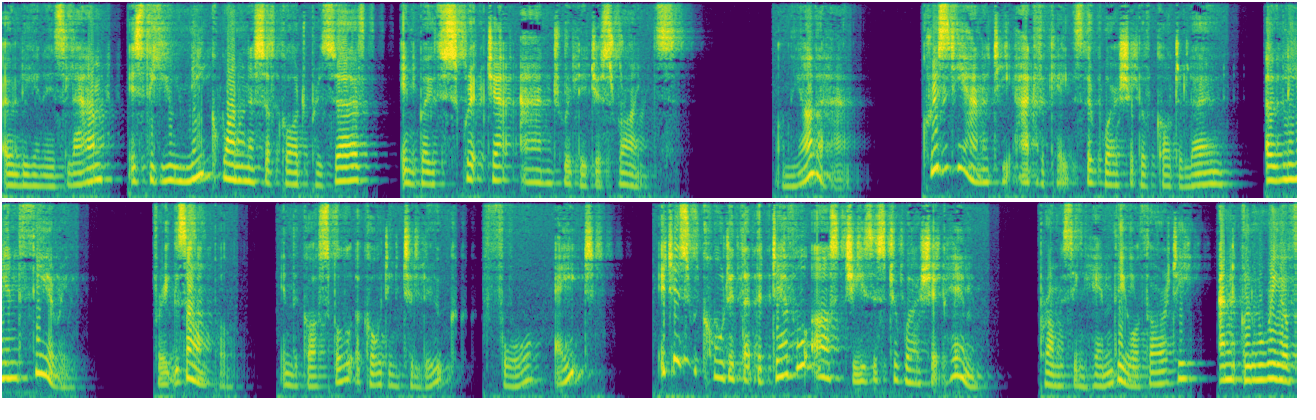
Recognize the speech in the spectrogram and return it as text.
Only in Islam is the unique oneness of God preserved in both scripture and religious rites. On the other hand, Christianity advocates the worship of God alone only in theory. For example, in the Gospel according to Luke 4 8, it is recorded that the devil asked Jesus to worship him, promising him the authority and glory of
